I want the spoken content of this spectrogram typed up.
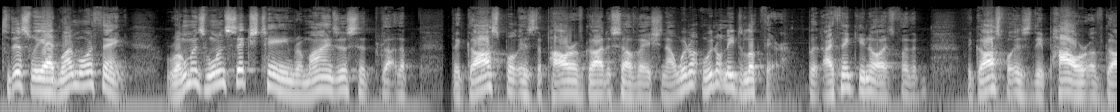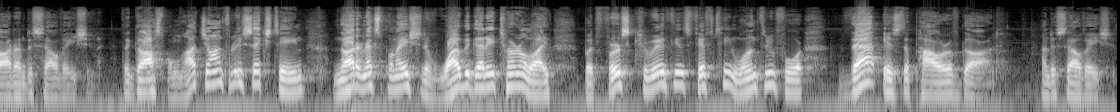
to this we add one more thing. Romans 1.16 reminds us that God, the, the gospel is the power of God to salvation. Now, we don't, we don't need to look there, but I think you know it. For the, the gospel is the power of God unto salvation. the gospel, not John 3:16, not an explanation of why we got eternal life, but 1 Corinthians 15, 1 through 4, that is the power of God unto salvation.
